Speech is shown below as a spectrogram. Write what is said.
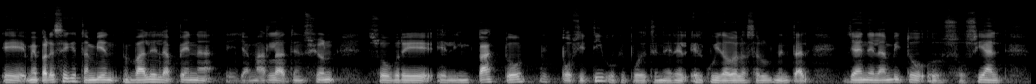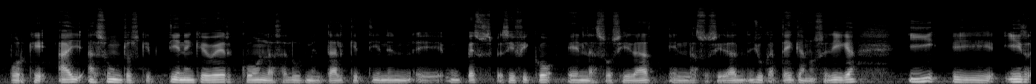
Eh, me parece que también vale la pena eh, llamar la atención sobre el impacto positivo que puede tener el, cuidado de la salud mental ya en el ámbito social, porque hay asuntos que tienen que ver con la salud mental que tienen eh, un peso específico en la sociedad, en la sociedad yucateca, no se diga, y ir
